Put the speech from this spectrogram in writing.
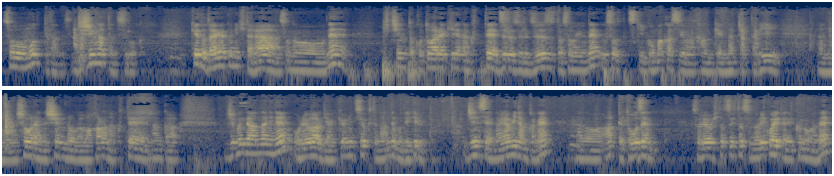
そう思ってたんです。自信があったんですすごく。けど大学に来たらそのねきちんと断りきれなくてずるずるずるずるとそういうね嘘つきごまかすような関係になっちゃったりあの将来の進路が分からなくてなんか自分であんなにね俺は逆境に強くて何でもできると。人生悩みなんかねあのあって当然。それを一つ一つ乗り越えていくのがね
